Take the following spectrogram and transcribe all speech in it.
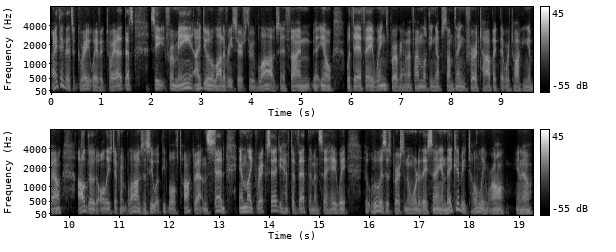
I think that's a great way, Victoria. That's see for me. I do a lot of research through blogs. If I'm, you know, with the FA Wings program, if I'm looking up something for a topic that we're talking about, I'll go to all these different blogs and see what people have talked about and said. And like Rick said, you have to vet them and say, hey, wait, who, who is this person and what are they saying? And they could be totally wrong. You know,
